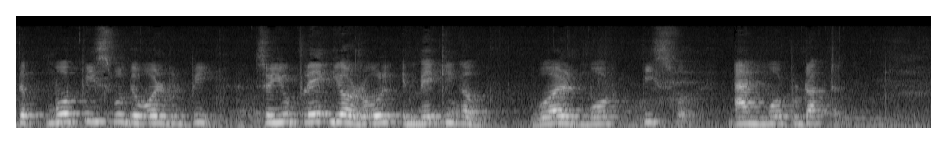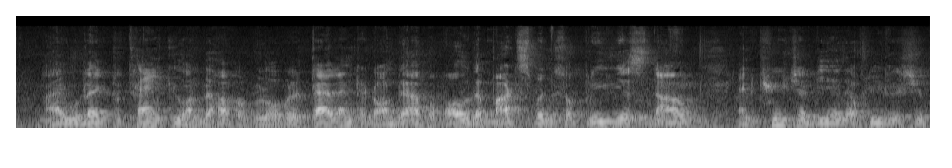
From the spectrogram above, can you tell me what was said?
the more peaceful the world will be. So you're playing your role in making a world more peaceful and more productive. I would like to thank you on behalf of Global Talent and on behalf of all the participants of previous, now, and future DNA of Leadership,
